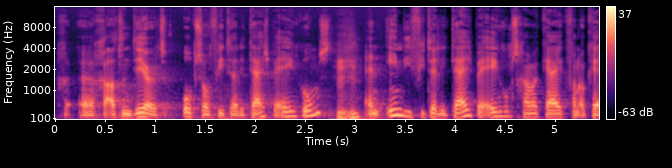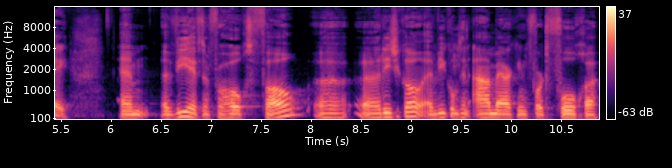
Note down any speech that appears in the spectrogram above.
ge, uh, geattendeerd op zo'n vitaliteitsbijeenkomst. Mm -hmm. En in die vitaliteitsbijeenkomst gaan we kijken van oké, okay, en uh, wie heeft een verhoogd valrisico uh, en wie komt in aanmerking voor het volgen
